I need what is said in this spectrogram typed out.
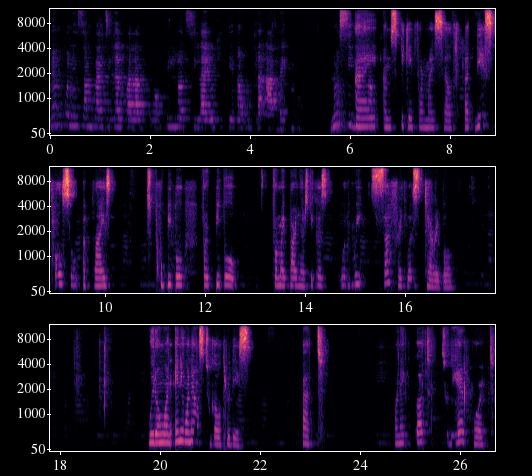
Mem konen sa m pral di la, valab pou an pil lot si la yo ki te nan wout la avek mwen. Nou si bi an I am speaking for myself, but this also applies to people, for people, for my partners, because what we suffered was terrible. rive nan airport la, mwen dezoriente. We don't want anyone else to go through this. But when I got to the airport,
